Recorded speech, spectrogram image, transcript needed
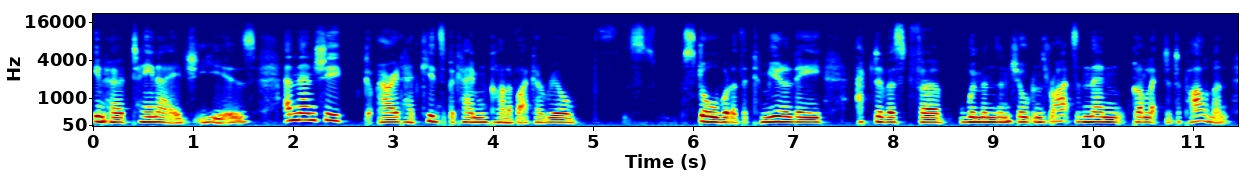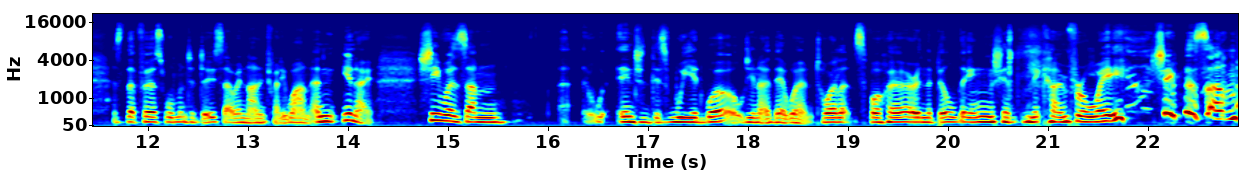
in her teenage years. And then she got married, had kids, became kind of like a real stalwart of the community, activist for women's and children's rights, and then got elected to parliament as the first woman to do so in 1921. And, you know, she was. Um, entered this weird world. You know, there weren't toilets for her in the building. She had to nick home for a wee. she was um,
